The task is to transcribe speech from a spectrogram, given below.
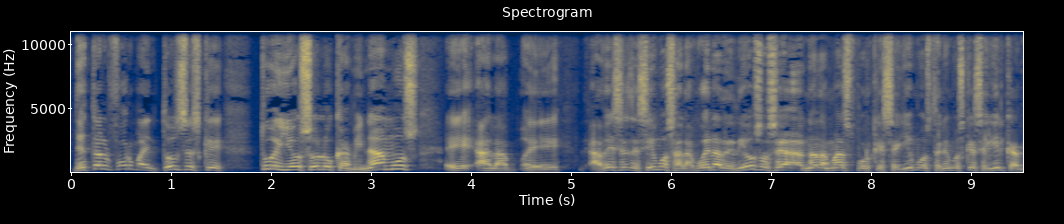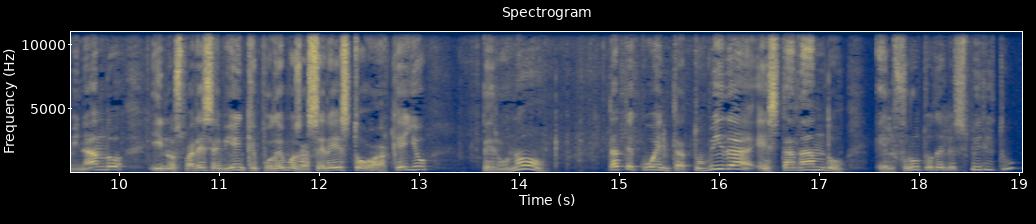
De tal forma entonces que tú y yo solo caminamos eh, a la, eh, a veces decimos a la buena de Dios, o sea, nada más porque seguimos, tenemos que seguir caminando y nos parece bien que podemos hacer esto o aquello, pero no. Date cuenta, tu vida está dando el fruto del Espíritu.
